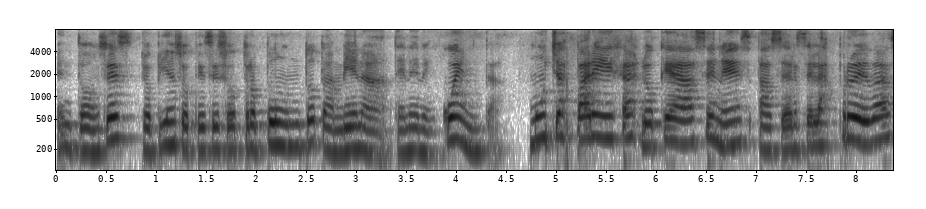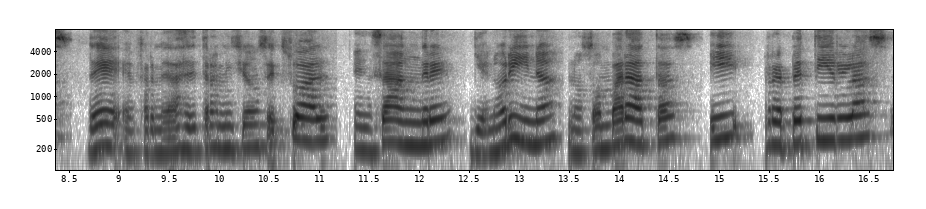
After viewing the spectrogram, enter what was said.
Entonces, yo pienso que ese es otro punto también a tener en cuenta. Muchas parejas lo que hacen es hacerse las pruebas de enfermedades de transmisión sexual en sangre y en orina, no son baratas y repetirlas,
